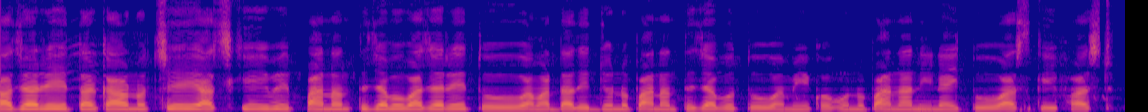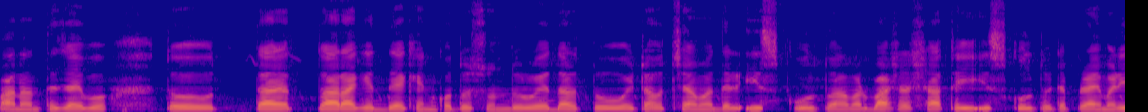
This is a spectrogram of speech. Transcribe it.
বাজারে, তার কারণ হচ্ছে আজকে পান আনতে যাব বাজারে। তো আমার দাদির জন্য পান আনতে যাব, তো আমি কখনো পান আনি নাই, তো আজকেই ফার্স্ট পান আনতে যাব তো তার তার আগে দেখেন কত সুন্দর ওয়েদার তো এটা হচ্ছে আমাদের স্কুল তো আমার বাসার সাথেই স্কুল তো এটা প্রাইমারি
